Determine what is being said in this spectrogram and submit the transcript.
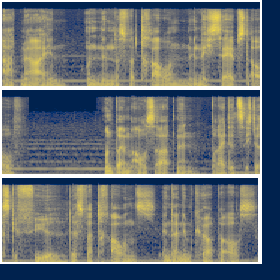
Atme ein und nimm das Vertrauen in dich selbst auf und beim Ausatmen breitet sich das Gefühl des Vertrauens in deinem Körper aus.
